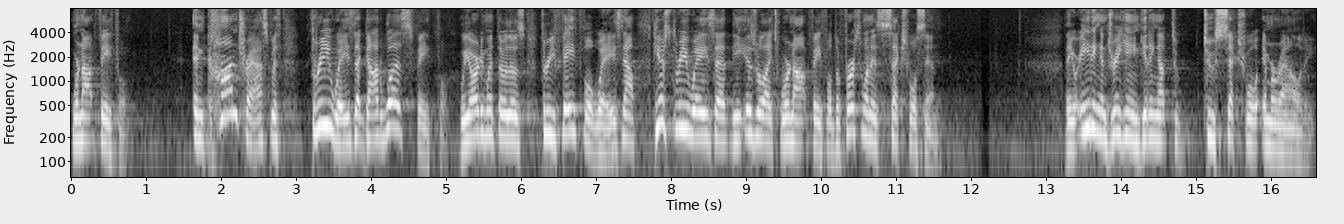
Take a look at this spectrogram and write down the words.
were not faithful, in contrast with three ways that God was faithful. We already went through those three faithful ways. Now, here's three ways that the Israelites were not faithful. The first one is sexual sin. They were eating and drinking and getting up to, to sexual immorality.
